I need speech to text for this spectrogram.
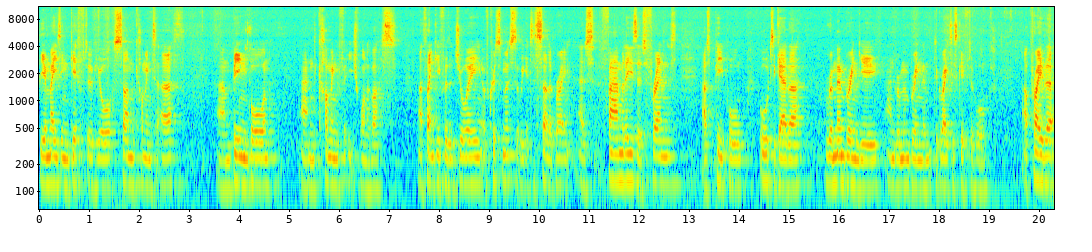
the amazing gift of your Son coming to earth, um, being born and coming for each one of us. I thank you for the joy of Christmas that we get to celebrate as families, as friends, as people all together, remembering you and remembering the, the greatest gift of all. I pray that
